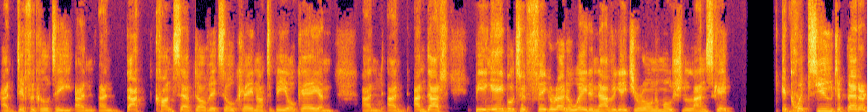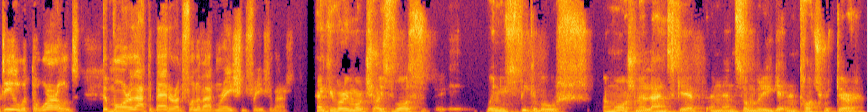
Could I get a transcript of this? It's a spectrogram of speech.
and difficulty and, and that concept of it's okay not to be okay. And, and, and, and that being able to figure out a way to navigate your own emotional landscape equips you to better deal with the world. The more of that, the better. I'm full of admiration for you for that. Thank you very much. I suppose when you speak about emotional landscape and, and somebody getting in touch with their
